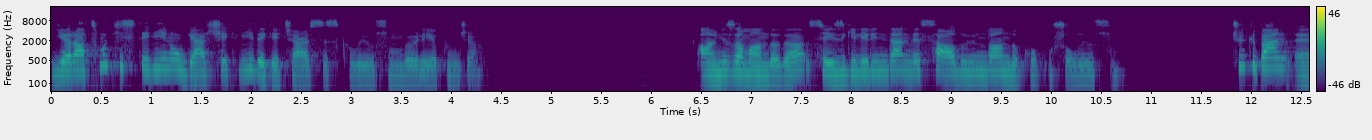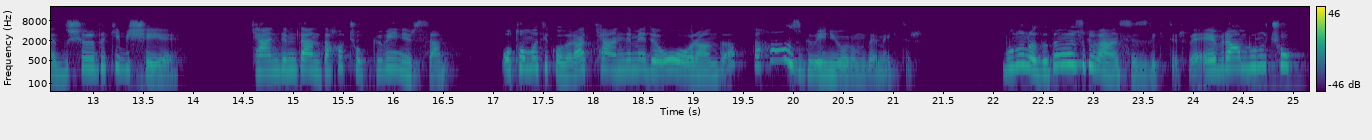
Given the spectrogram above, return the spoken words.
yaratmak istediğin o gerçekliği de geçersiz kılıyorsun böyle yapınca. Aynı zamanda da sezgilerinden ve sağduyundan da kopmuş oluyorsun. Çünkü ben e, dışarıdaki bir şeye kendimden daha çok güvenirsem otomatik olarak kendime de o oranda daha az güveniyorum demektir. Bunun adı da özgüvensizliktir ve evren bunu çok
